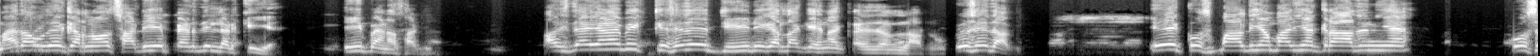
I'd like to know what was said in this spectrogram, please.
ਮੈਂ ਤਾਂ ਉਹਦੇ ਕਰਨ ਸਾਡੀ ਇਹ ਪਿੰਡ ਦੀ ਲੜਕੀ ਹੈ। ਇਹ ਪੈਣਾ ਸਾਡੀ। ਅਸੀਂ ਤਾਂ ਇਹ ਜਾਣਾ ਵੀ ਕਿਸੇ ਦੇ ਜੀ ਨਹੀਂ ਕਰਦਾ ਕਿਸੇ ਨਾਲ ਕਿਸੇ ਨਾਲ ਲੜਨ ਨੂੰ, ਕਿਸੇ ਦਾ ਵੀ। ਇਹ ਕੁਛ ਪਾਰਟੀਆਂ ਬਾਜ਼ੀਆਂ ਕਰਾ ਦਿੰਦੀਆਂ। ਕੁਛ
